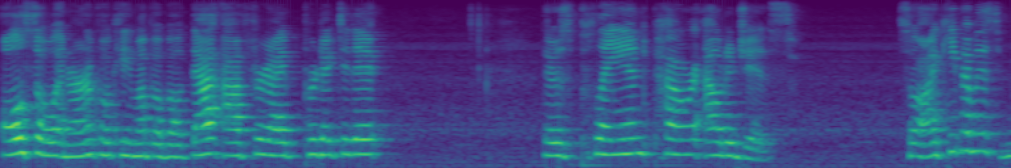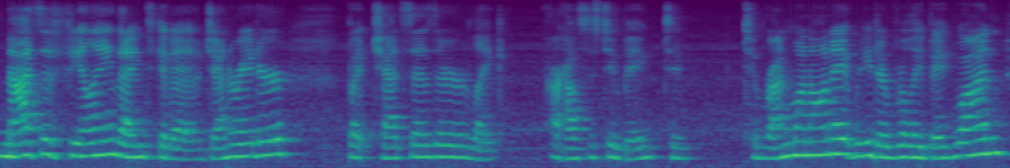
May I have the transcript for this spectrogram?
also an article came up about that after I predicted it. There's planned power outages. So I keep having this massive feeling that I need to get a generator, but Chad says they're like our house is too big to to run one on it. We need a really big one,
